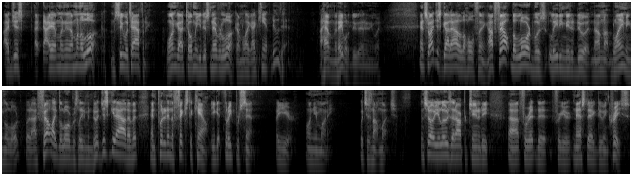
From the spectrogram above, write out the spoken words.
I just, I, I am, I'm going to look and see what's happening. One guy told me, you just never look. I'm like, I can't do that. I haven't been able to do that anyway. And so I just got out of the whole thing. I felt the Lord was leading me to do it. Now I'm not blaming the Lord, but I felt like the Lord was leading me to do it. Just get out of it and put it in a fixed account. You get 3% a year on your money, which is not much. And so you lose that opportunity uh, for it to, for your nest egg to increase.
